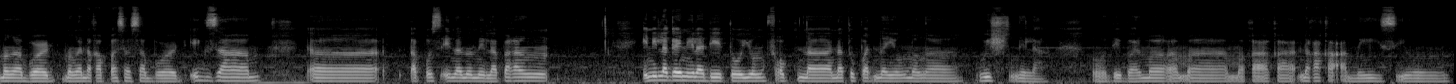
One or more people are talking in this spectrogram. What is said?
mga board, mga nakapasa sa board exam. Uh, tapos inano nila parang inilagay nila dito yung proof na natupad na yung mga wish nila. O, 'di ba? Ma, ma, makaka nakaka-amaze yung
